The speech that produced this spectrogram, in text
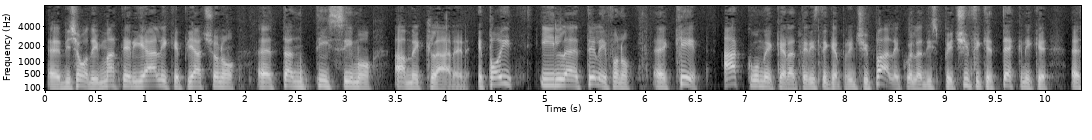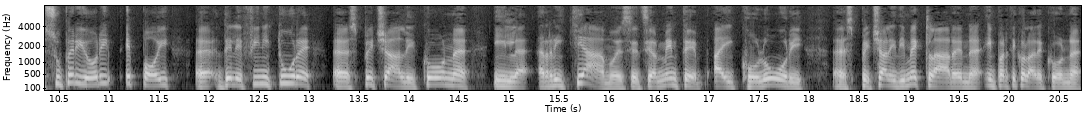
eh, diciamo dei materiali che piacciono tantissimo a McLaren. E poi il telefono che ha come caratteristica principale quella di specifiche tecniche eh, superiori e poi eh, delle finiture eh, speciali con il richiamo essenzialmente ai colori eh, speciali di McLaren, in particolare con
